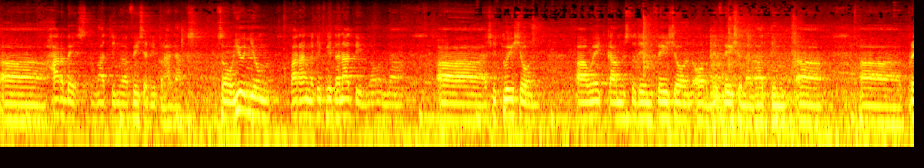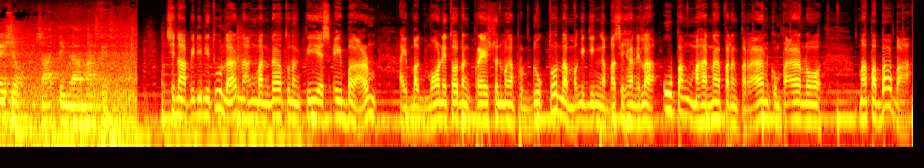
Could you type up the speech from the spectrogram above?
uh, harvest ng ating uh, fishery products. So yun yung parang nakikita natin no? Na uh, situation uh, when it comes to the inflation or deflation ng ating uh, uh, presyo sa ating uh, market. Sinabi din ni Tula na ang mandato ng PSA BARM ay mag-monitor ng presyo ng mga produkto na magiging basihan nila upang mahanapan ng paraan kung paano mapababa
